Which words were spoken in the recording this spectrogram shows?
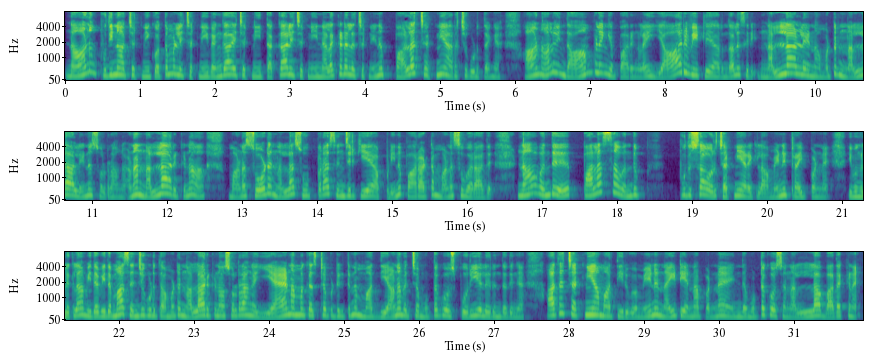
நானும் புதினா சட்னி, கொத்தமல்லி சட்னி, வெங்காய சட்னி, தக்காளி சட்னி, நிலக்கடலை சட்னின்னு பல சட்னி அரைச்சி கொடுத்தேங்க ஆனாலும் இந்த ஆம்பளைங்க பாருங்களேன், யார் வீட்லயா இருந்தாலும் சரி, நல்லா இல்லைன்னா மட்டும் நல்லா இல்லைன்னு சொல்கிறாங்க ஆனால் நல்லா இருக்குன்னா, மனசோட நல்லா சூப்பராக செஞ்சுருக்கியே அப்படின்னு பாராட்ட மனசு வராது. நான் வந்து பழசை வந்து புதுசாக ஒரு சட்னி அரைக்கலாமேன்னு ட்ரை பண்ணேன். இவங்களுக்கெல்லாம் விதவிதமாக செஞ்சு கொடுத்தா மட்டும் நல்லா இருக்குன்னு நான் சொல்கிறாங்க ஏன் நம்ம கஷ்டப்பட்டுக்கிட்டுன்னு மத்தியானம் வச்ச முட்டைக்கோஸ் பொரியல் இருந்ததுங்க. அதை சட்னியாக மாற்றிடுவோமேனு நைட்டு என்ன பண்ணேன், இந்த முட்டைக்கோஸை நல்லா வதக்கினேன்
